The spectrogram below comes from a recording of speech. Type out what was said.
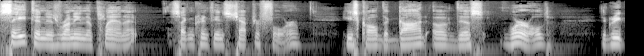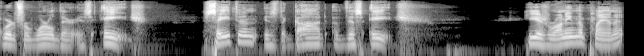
Satan is running the planet. 2 Corinthians chapter 4. He's called the God of this world. The Greek word for world there is age. Satan is the God of this age. He is running the planet,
